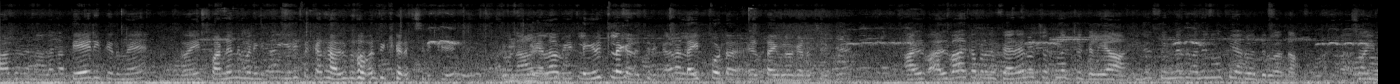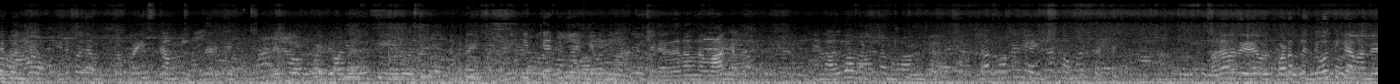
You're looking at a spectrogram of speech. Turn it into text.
பார்த்ததுனால நான் தேடிட்டு இருந்தேன். நைட் பன்னெண்டு மணிக்கு தான் இருட்டுக்கடை அல்வா வந்து கிடச்சிருக்கு. ஸோ நாங்கள் எல்லாம் வீட்டில் இருட்டில் கிடச்சிருக்கு. ஆனால் லைட் போட்ட டைமில் கிடச்சிருக்கு. அல் அல்வாக்கு அப்புறம் இந்த ஃபெரேரோ சாக்லேட் இருக்கு இல்லையா? இது சின்னது வந்து நூற்றி அறுபது ரூபா தான். ஸோ இது கொஞ்சம் இது கொஞ்சம் ப்ரைஸ் கம்மி இதில் இருக்கு. இது வந்து நூற்றி இருபது ரூபா தான் ப்ரைஸ் கம்மி கிட்கேட் எல்லாம் இங்கே வந்து ஒரிஜினல் கிடையாது. அதனால் நான் வாங்கினேன் என் அல்வா மட்டும் நம்ம வாங்கினோம் நான் சொன்னேன் இதுதான் கமல் கட்டு அதாவது ஒரு படத்தில் ஜோதிகா வந்து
